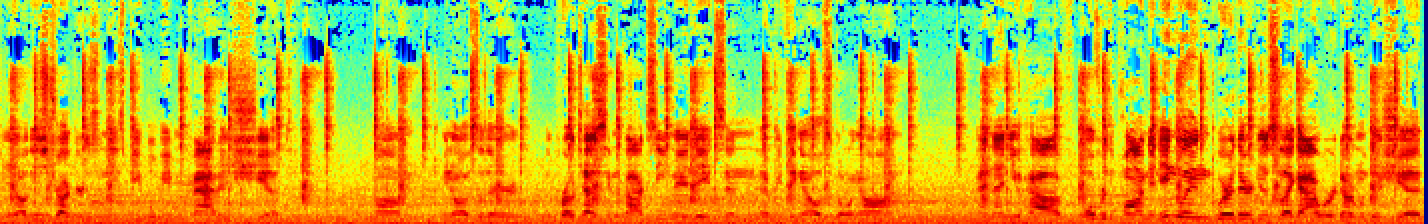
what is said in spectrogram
You know, these truckers and these people be mad as shit. Um, you know, so they're, they're protesting the vaccine mandates and everything else going on. And then you have over the pond in England where they're just like, ah, we're done with this shit.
